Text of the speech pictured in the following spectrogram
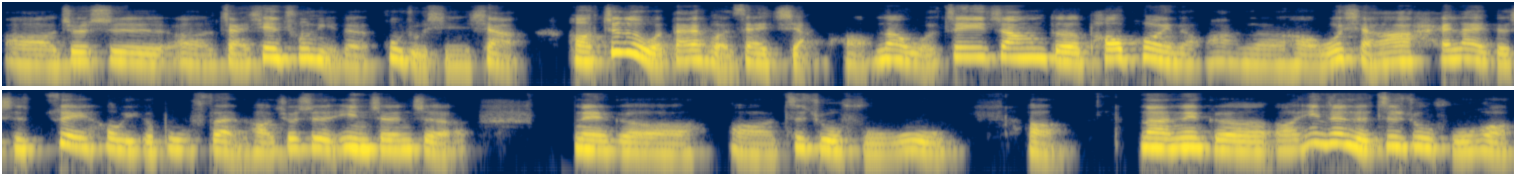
啊，就是呃展现出你的雇主形象？好，这个我待会儿再讲哈。那我这一张的 PowerPoint 的话呢，哈，我想要 highlight 的是最后一个部分哈，就是应征者那个呃自助服务。好，那那个呃应征者自助服务，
